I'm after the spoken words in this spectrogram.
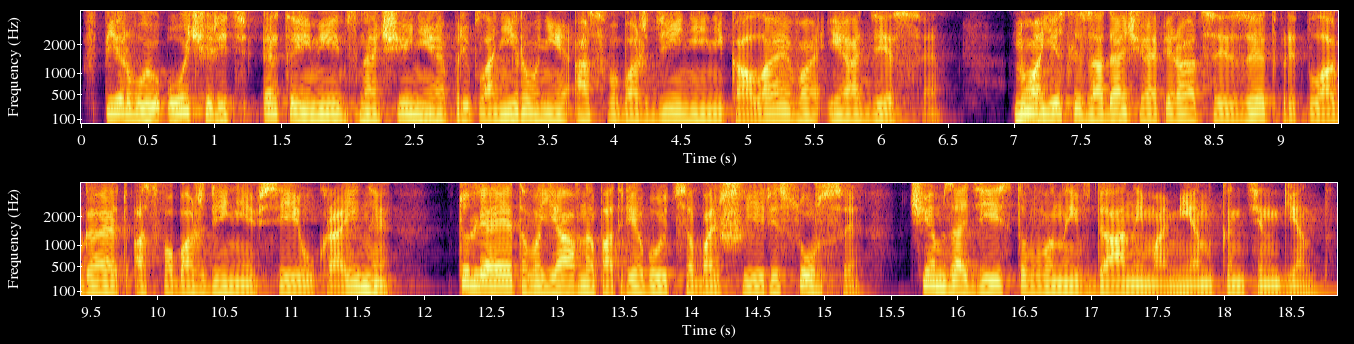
В первую очередь это имеет значение при планировании освобождения Николаева и Одессы. Ну а если задачи операции Z предполагают освобождение всей Украины, то для этого явно потребуются большие ресурсы, чем задействованный в данный момент контингент.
